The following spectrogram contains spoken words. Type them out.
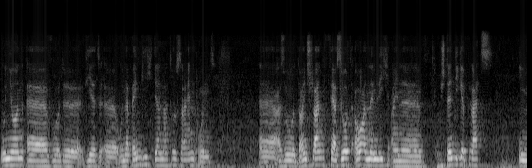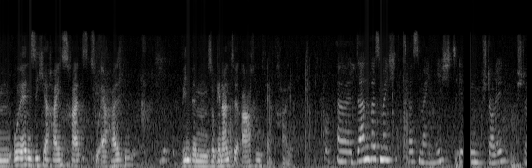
Union äh, wurde, wird äh, unabhängig der NATO sein und äh, also Deutschland versucht auch nämlich einen ständigen Platz im UN-Sicherheitsrat zu erhalten, wie dem sogenannten Aachen-Vertrag. Äh, dann, was mein, was mein nicht im Steuer, Steu,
